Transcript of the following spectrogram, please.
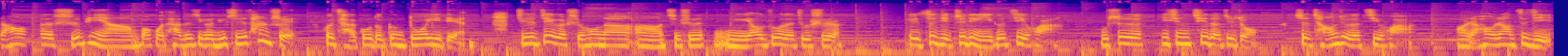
然后他的食品啊，包括他的这个尤其是碳水，会采购的更多一点。其实这个时候呢，啊，其实你要做的就是给自己制定一个计划，不是一星期的这种，是长久的计划啊，然后让自己。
